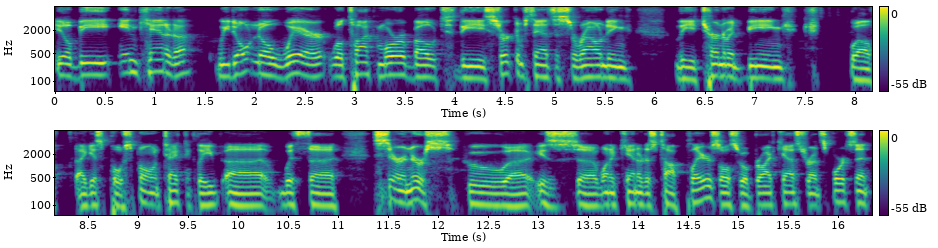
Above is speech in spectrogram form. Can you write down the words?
It'll be in Canada we don't know where. We'll talk more about the circumstances surrounding the tournament being, well, I guess postponed technically, uh, with uh, Sarah Nurse, who uh, is uh, one of Canada's top players, also a broadcaster on Sportsnet.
